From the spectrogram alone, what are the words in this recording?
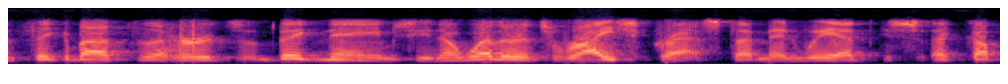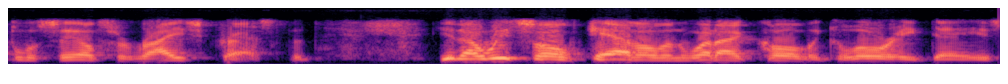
and think about the herds, big names. You know, whether it's Rice Crest. I mean, we had a couple of sales for Rice Crest, and you know, we sold cattle in what I call the glory days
